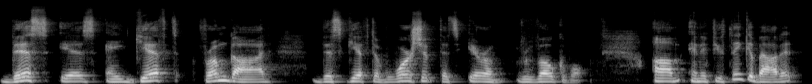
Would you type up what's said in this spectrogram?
This is a gift from god this gift of worship that's irrevocable um, and if you think about it,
